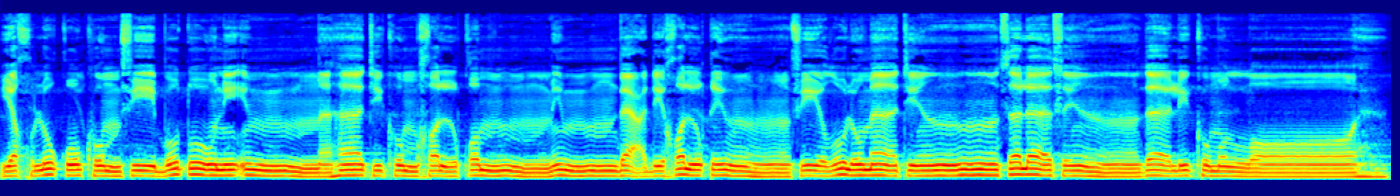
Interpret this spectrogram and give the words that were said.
يخلقكم في بطون أمهاتكم خلقا من بعد خلق في ظلمات ثلاث ذلكم الله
